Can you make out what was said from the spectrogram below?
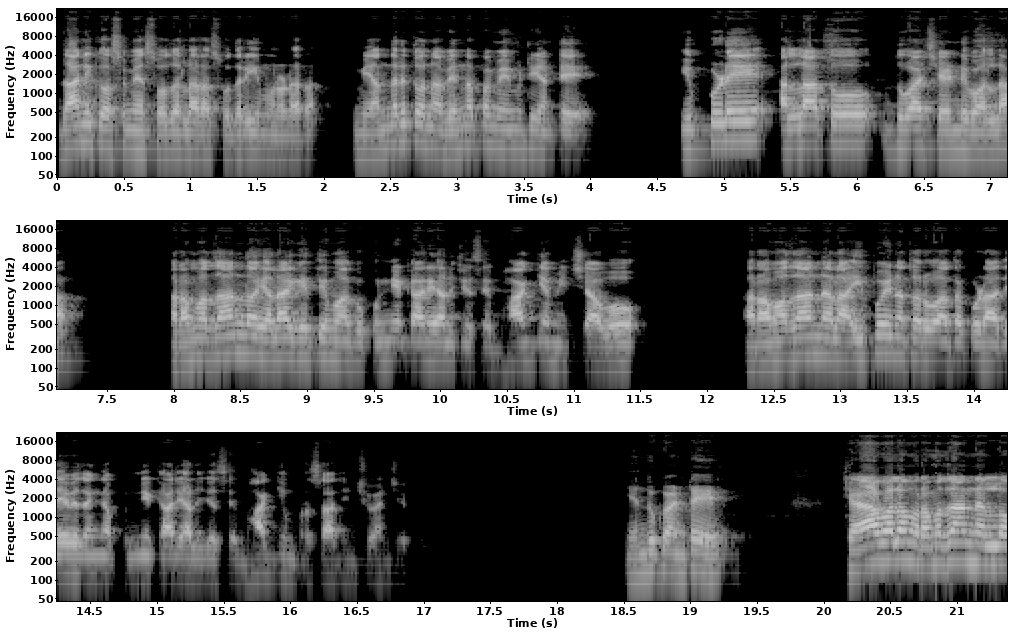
దానికోసమే సోదరులారా సోదరీమనులారా మీ అందరితో నా విన్నపం ఏమిటి అంటే ఇప్పుడే అల్లాతో దువా చేయండి వల్ల రమదాన్లో ఎలాగైతే మాకు పుణ్యకార్యాలు చేసే భాగ్యం ఇచ్చావో రమదాన్ అలా అయిపోయిన తరువాత కూడా అదే విధంగా పుణ్యకార్యాలు చేసే భాగ్యం ప్రసాదించు అని చెప్పి. ఎందుకంటే కేవలం రమజాన్ నెలలో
